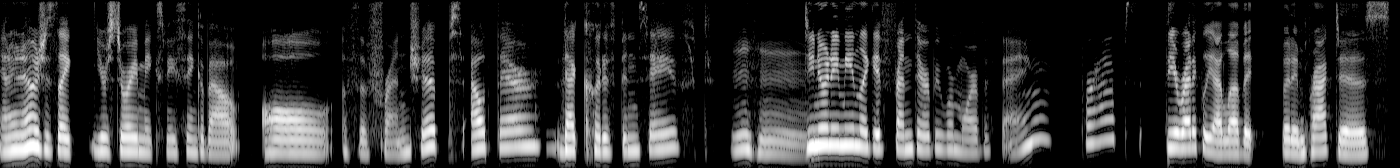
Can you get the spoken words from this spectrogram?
And I know it's just like your story makes me think about all of the friendships out there that could have been saved. Mm-hmm. Do you know what I mean? Like if friend therapy were more of a thing, perhaps? Theoretically, I love it. But in practice,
